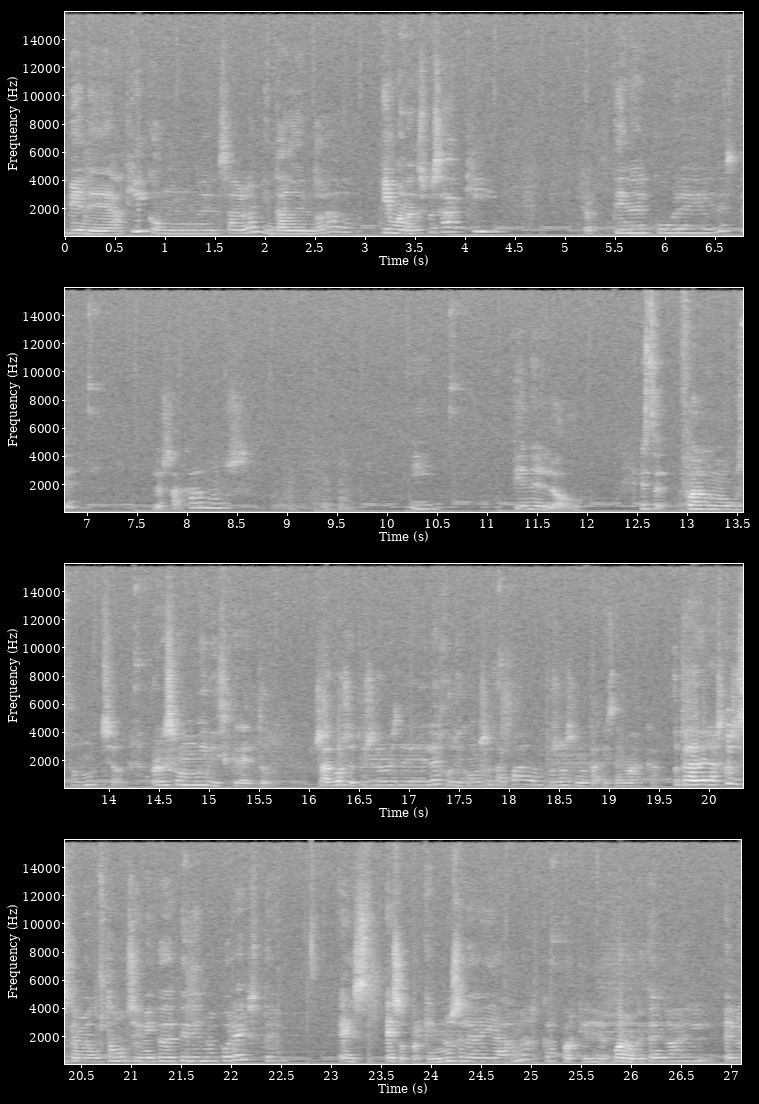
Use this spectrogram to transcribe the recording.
Viene aquí con el salón pintado en dorado. Y bueno, después aquí, tiene el cubre este, lo sacamos y tiene el logo. Esto fue algo que me gustó mucho porque como muy discreto. O sea, bolso tú se lo ves de lejos y como está tapado, pues no se nota que es de marca. Otra de las cosas que me gustó mucho y me hizo decidirme por este es eso, porque no se le veía la marca, porque, bueno, que tenga el, el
